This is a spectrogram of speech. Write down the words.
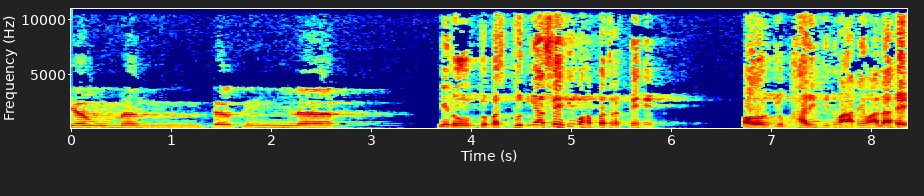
يوما ثقيلا یہ لوگ تو بس دنیا سے ہی محبت رکھتے ہیں اور جو بھاری دن آنے والا ہے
